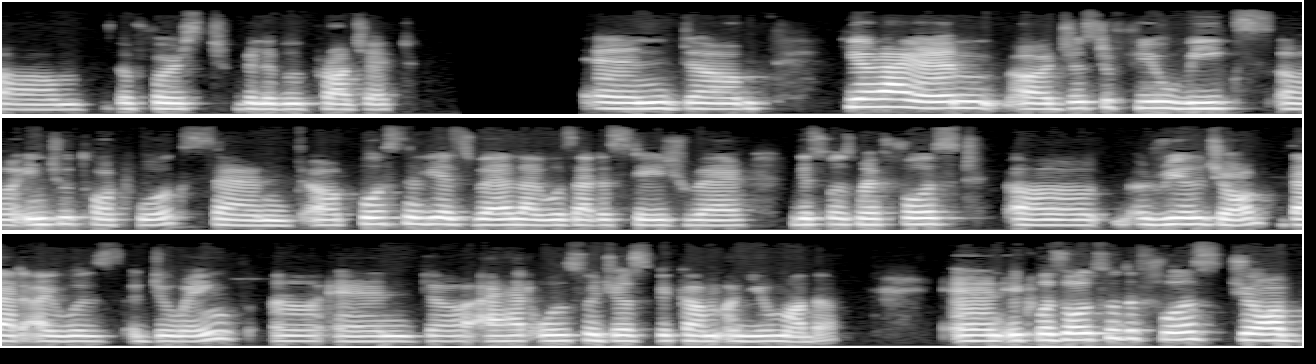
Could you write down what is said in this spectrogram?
um, the first billable project, and um, here I am uh, just a few weeks uh, into ThoughtWorks, and uh, personally as well, I was at a stage where this was my first uh, real job that I was doing, uh, and uh, I had also just become a new mother. And it was also the first job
